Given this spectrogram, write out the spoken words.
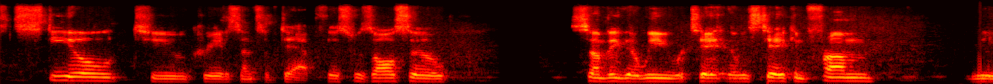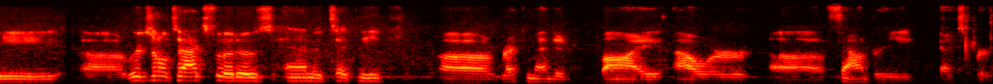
steel to create a sense of depth. This was also something that we were that was taken from the uh, original tax photos and a technique uh, recommended by our uh, foundry expert.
